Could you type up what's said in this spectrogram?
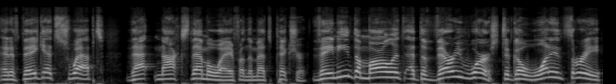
and if they get swept, that knocks them away from the Mets picture. They need the Marlins at the very worst to go one and three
